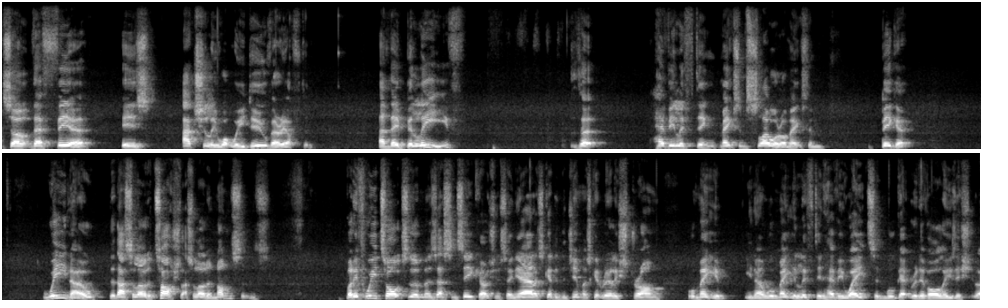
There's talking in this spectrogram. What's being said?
So their fear is actually what we do very often. And they believe that heavy lifting makes them slower or makes them bigger. We know that that's a load of tosh, that's a load of nonsense. But if we talk to them as S&C coach and saying, yeah, let's get in the gym, let's get really strong, we'll make you, you know, we'll make you lift in heavy weights and we'll get rid of all these issues,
